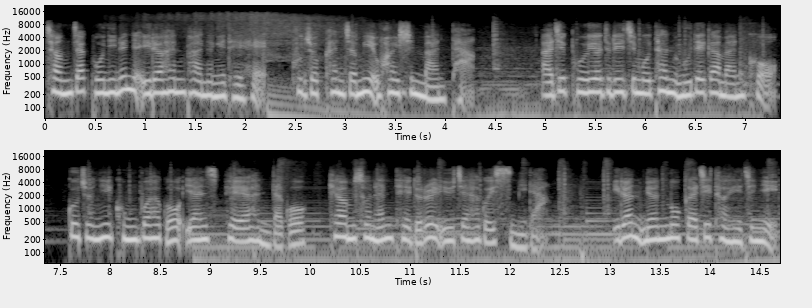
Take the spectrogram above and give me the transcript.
정작 본인은 이러한 반응에 대해 부족한 점이 훨씬 많다. 아직 보여드리지 못한 무대가 많고 꾸준히 공부하고 연습해야 한다고 겸손한 태도를 유지하고 있습니다. 이런 면모까지 더해지니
